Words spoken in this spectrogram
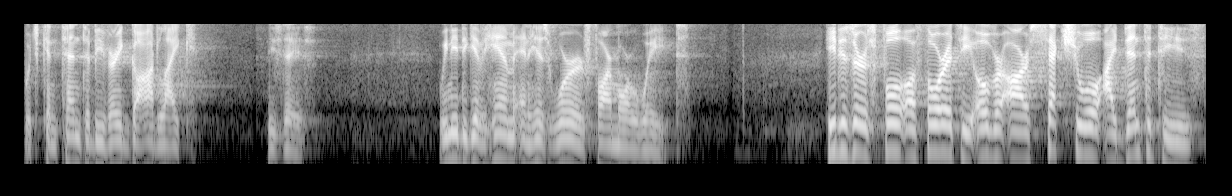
which can tend to be very godlike these days. We need to give him and his word far more weight. He deserves full authority over our sexual identities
